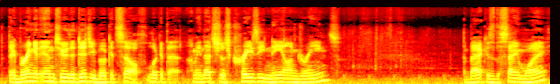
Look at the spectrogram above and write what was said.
that they bring it into the digibook itself. Look at that. I mean, that's just crazy neon greens. The back is the same way.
